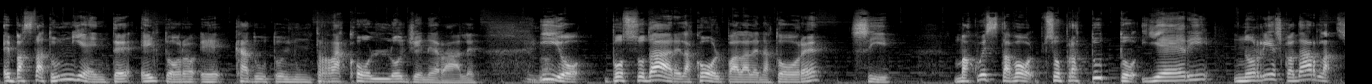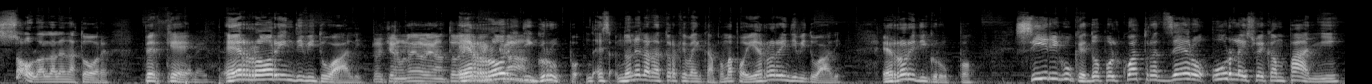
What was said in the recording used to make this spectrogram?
è bastato un niente e il toro è caduto in un tracollo generale. Esatto. Io posso dare la colpa all'allenatore, sì, ma questa volta, soprattutto ieri, non riesco a darla solo all'allenatore. Perché errori individuali. Perché non è l'allenatore Errori di gruppo. Es- non è l'allenatore che va in campo, ma poi errori individuali. Errori di gruppo. Sirigu che dopo il 4-0 urla ai suoi compagni.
